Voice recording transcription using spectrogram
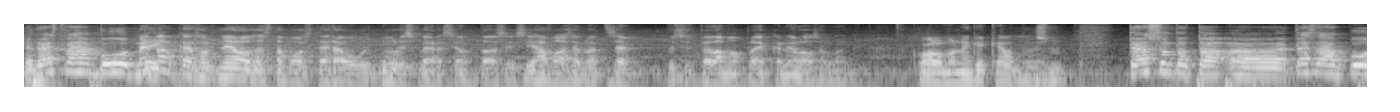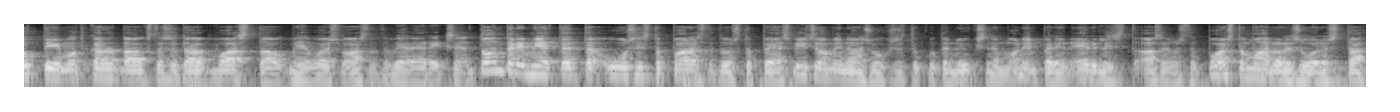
Ja tästä vähän puhuttiin. Metal Gear Solid 4 voisi tehdä uud- uudisversio, tai siis ihan vaan semmoinen, että se pystyisi pelaamaan Pleikka nelosella. Niin. Kolmonenkin kelpaisi. Mm. Tässä on tota, äh, tästähän puhuttiin, mutta katsotaan, onko tässä jotain vastaa, mihin voisi vastata vielä erikseen. Tonteri miettii, että uusista paljastetuista PS5-ominaisuuksista, kuten yksin ja monin pelin erillisistä asennusta poistomahdollisuudesta,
